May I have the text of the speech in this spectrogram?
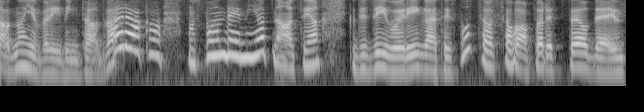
nepeld, nu, jau arī viņi peld vairāk, kā mums pandēmija atnāca, jā, kad es dzīvoju Rīgā, es Lucavas salā parasti peldēju, un,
